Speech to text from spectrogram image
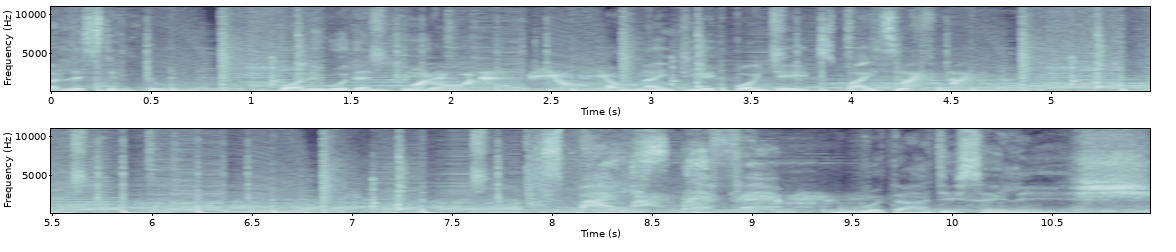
are listening to Bollywood and Beyond, on 98.8 Spice FM. Spice FM with Ajay Shailesh.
